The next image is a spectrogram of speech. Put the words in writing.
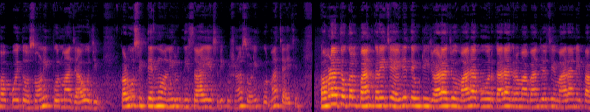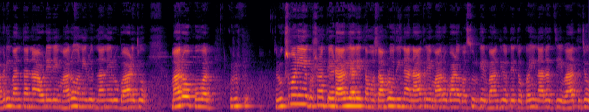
ખપ હોય તો સોનિતપુરમાં જાઓજી. કડવું સિત્તેરમું અનિરુદ્ધની સહાયે શ્રી કૃષ્ણ સોનિતપુરમાં જાય છે. હમણાં તો કલ્પાંત કરે છે હૈડે તે ઉઠી જ્વાળા જો, મારા કુંવર કારાગ્રહમાં બાંધ્યો છે, મારાને પાઘડી બાંધતા ના આવડે રે, મારો અનિરુદ્ધ નાનેરું બાળ જો. મારો કુંવર રુક્ષ્મણીએ રૂક્ષ્મણીએ કૃષ્ણ તેડ આવ્યા રે, તમો સાંભળો દીના નાથ રે, મારો બાળક અસુરઘેર બાંધ્યો તે તો કહી નારદજી વાત જો.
